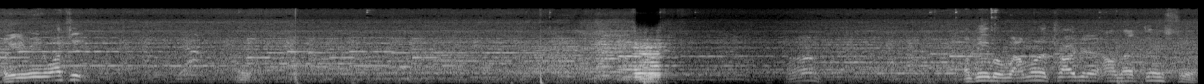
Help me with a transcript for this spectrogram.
Are you ready to watch it? Yeah. Huh? Okay, but I want to charge it on that thing still.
